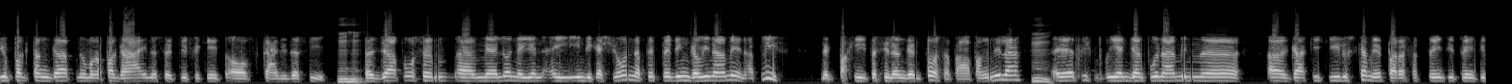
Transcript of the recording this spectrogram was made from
yung pagtanggap ng mga paghahain ng certificate of candidacy. Mhm. Sadya po, Sir uh, Melo, na yan ay indikasyon na pwedeng gawin namin. At least, nagpakita silang ganito sa tapang nila. Mm. Eh, at least, yan dyan po namin uh, uh, kikilos kami para sa 2025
